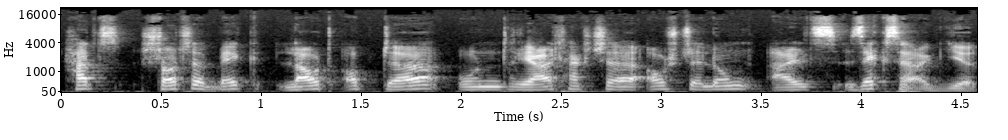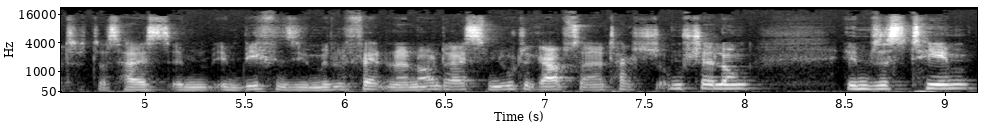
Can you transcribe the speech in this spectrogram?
hat Schotterbeck laut Opta und realtaktischer Aufstellung als Sechser agiert. Das heißt, im, im defensiven Mittelfeld in der 39. Minute gab es eine taktische Umstellung im System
